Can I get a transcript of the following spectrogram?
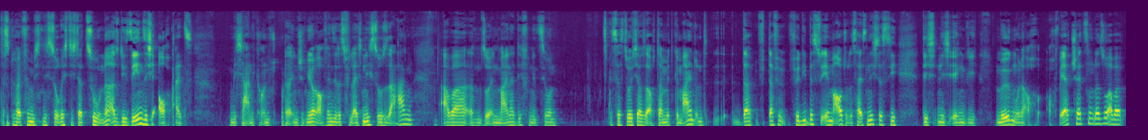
das gehört für mich nicht so richtig dazu. Ne? Also die sehen sich auch als Mechaniker und, oder Ingenieure, auch wenn sie das vielleicht nicht so sagen, aber ähm, so in meiner Definition ist das durchaus auch damit gemeint und äh, da, dafür, für die bist du eben Auto. Das heißt nicht, dass sie dich nicht irgendwie mögen oder auch, auch wertschätzen oder so, aber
